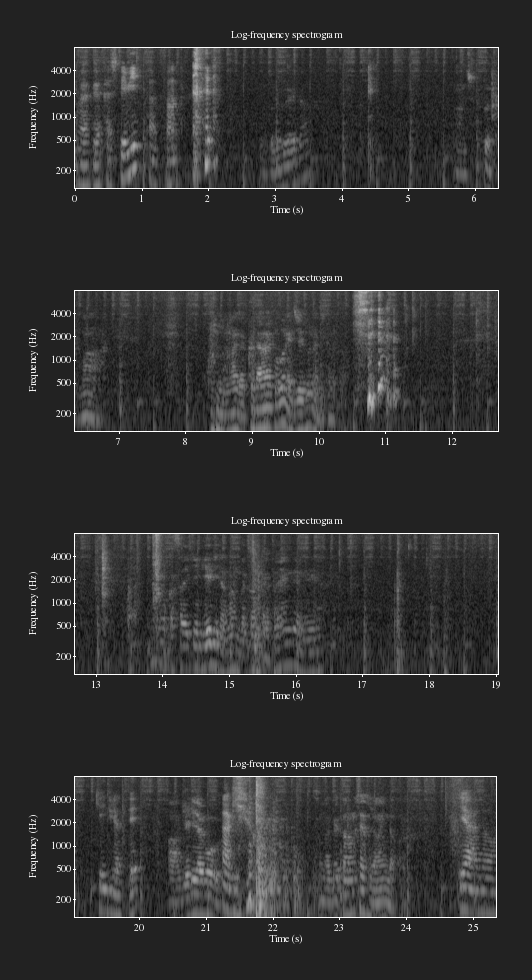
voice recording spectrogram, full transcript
ブラックが貸してみ炭酸。どれぐらいだ？何十分かまあこんななんかくだらないことには十分な時間だ最近ゲリラなんだかんだ大変だよね。ゲリラって？あゲリラ豪雨。あゲリラそんなベトナム戦争じゃないんだから。いやあの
